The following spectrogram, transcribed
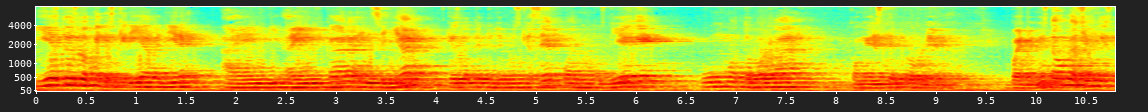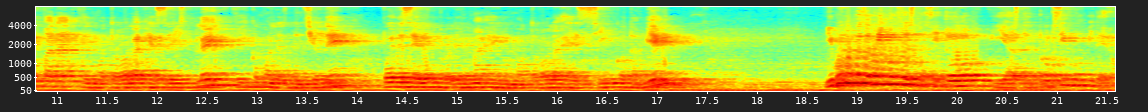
y esto es lo que les quería venir a, indicar, a enseñar, qué es lo que tenemos que hacer cuando nos llegue este problema. Bueno, en esta ocasión es para el Motorola G6 Play y como les mencioné, puede ser un problema en el Motorola G5 también. Y bueno pues amigos, esto así todo y hasta el próximo video.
